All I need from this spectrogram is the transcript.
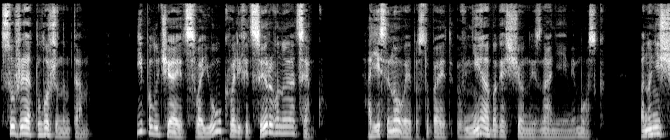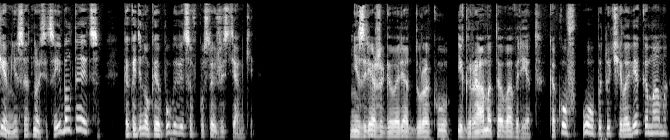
с уже отложенным там и получает свою квалифицированную оценку. А если новое поступает в необогащенный знаниями мозг, оно ни с чем не соотносится и болтается, как одинокая пуговица в пустой жестянке. Не зря же говорят дураку и грамота во вред. Каков опыт у человека, мама,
